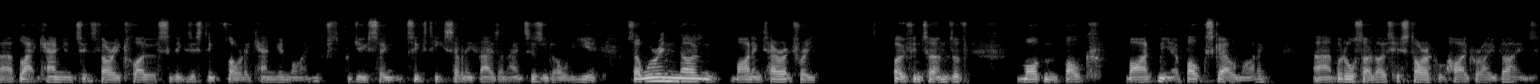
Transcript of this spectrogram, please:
uh, Black Canyon, sits very close to the existing Florida Canyon mine, which is producing 60, 70,000 ounces of gold a year. So we're in known mining territory, both in terms of modern bulk mine, you know, bulk scale mining, uh, but also those historical high grade veins.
